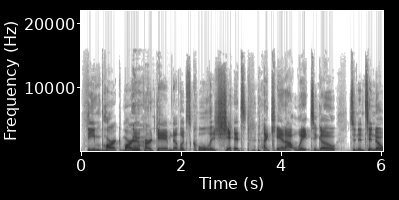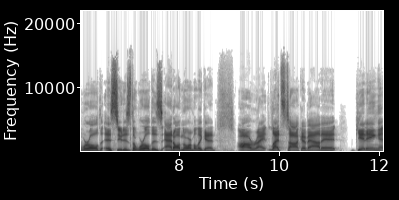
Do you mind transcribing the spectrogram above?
theme park Mario Kart game that looks cool as shit. I cannot wait to go to Nintendo World as soon as the world is at all normal again. All right, let's talk about it. Getting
